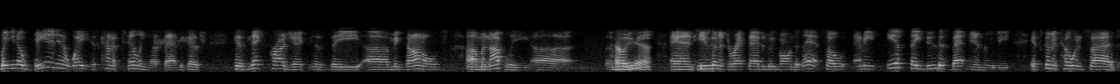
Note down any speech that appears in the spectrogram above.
but you know, Ben in a way is kind of telling us that because his next project is the uh, McDonald's uh, Monopoly uh, Oh, movie, yeah. and he's going to direct that and move on to that. So, I mean, if they do this Batman movie, it's going to coincide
